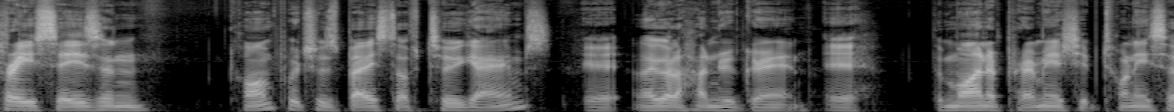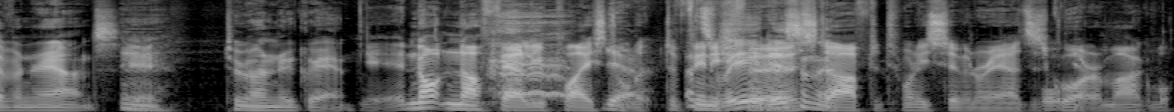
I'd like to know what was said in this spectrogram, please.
pre-season comp, which was based off two games. Yeah. And they got hundred grand. Yeah. The minor premiership, twenty-seven rounds. Yeah. two hundred grand. Yeah, not enough value placed on it to finish weird, first after 27 rounds is quite remarkable.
